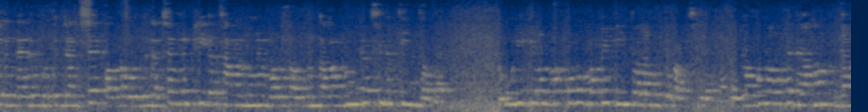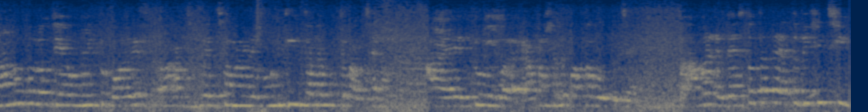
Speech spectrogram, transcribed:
সাথে দেখা করতে চাচ্ছে কথা বলতে চাচ্ছে আমরা ঠিক আছে, আমার মনে বড় কিন্তু আমার রুমটা ছিল তিনতলায়। তো উনি কেন কোনোভাবে তিনতলা হতে পারছিলেন না। তো যখন আমাকে জানানো হলো যে উনি একটু বয়স হয়েছে ওনার এবং তিনতলা উঠতে পারছে না। আর আহ, আপনার সাথে কথা বলতে চাই। তো আমার ব্যস্ততাটা এত বেশি ছিল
